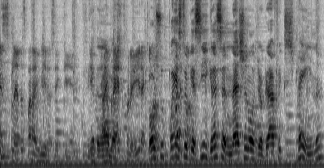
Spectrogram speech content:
esos planetas para vivir? O sea, que, que Fíjate hay planetas para vivir aquí. Por supuesto ¿Cuáles que sí, gracias a National Geographic Spain,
